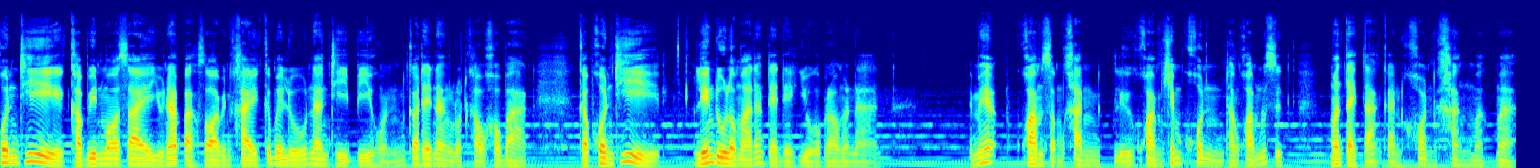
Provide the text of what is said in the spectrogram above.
คนที่ขับวินมอเตอร์ไซค์อยู่หน้าปากซอยเป็นใครก็ไม่รู้นานทีปีหนก็ได้นั่งรถเขาเข้าบ้าน กับคนที่เลี้ยงดูเรามาตั้งแต่เด็กอยู่กับเรามานานเห็นไหมฮะความสำคัญหรือความเข้มข้นทางความรู้สึก มันแตกต่างกันค่อนข้างมาก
